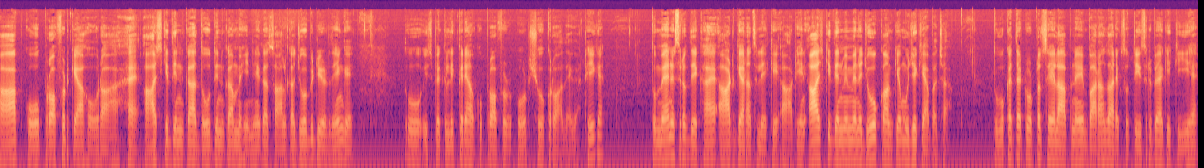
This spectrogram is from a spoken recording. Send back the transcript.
आपको प्रॉफिट क्या हो रहा है, आज के दिन का, दो दिन का, महीने का, साल का, जो भी डेट देंगे तो इस पर क्लिक करें, आपको प्रॉफिट रिपोर्ट शो करवा देगा, ठीक है? तो मैंने सिर्फ़ देखा है आठ ग्यारह से लेके आठ, यानी आज के दिन में मैंने जो काम किया, मुझे क्या बचा? तो वो कहता है टोटल सेल आपने बारह हज़ार एक सौ तीस रुपये की की है।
